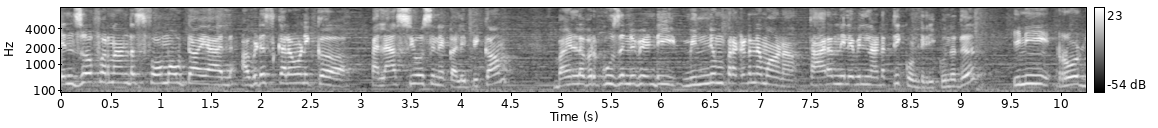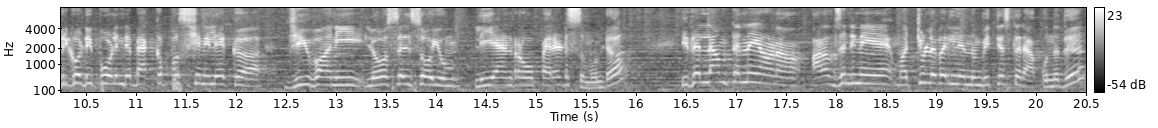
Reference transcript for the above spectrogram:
എൻസോ ഫെർണാണ്ടസ് ഫോം ഔട്ടായാൽ അവിടെ സ്കലോണിക്ക് പലാസിയോസിനെ കളിപ്പിക്കാം. ബൈൻ ലെവർകൂസന് വേണ്ടി മിന്നും പ്രകടനമാണ് താരം നിലവിൽ നടത്തിക്കൊണ്ടിരിക്കുന്നത്. ഇനി റോഡ്രിഗോ ഡിപ്പോളിന്റെ ബാക്കപ്പ് പൊസിഷനിലേക്ക് ജീവാനി ലോസെൽസോയും ലിയാൻഡ്രോ പെരഡ്സും ഉണ്ട്. ഇതെല്ലാം തന്നെയാണ് അർജന്റീനയെ മറ്റുള്ളവരിൽ നിന്നും വ്യത്യസ്തരാക്കുന്നത്.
